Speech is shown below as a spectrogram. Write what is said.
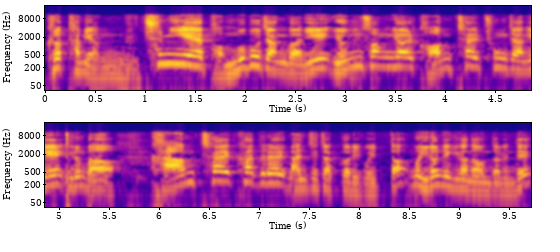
그렇다면 추미애 법무부 장관이 윤석열 검찰총장의 이른바 감찰 카드를 만지작거리고 있다. 뭐 이런 얘기가 나온다는데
